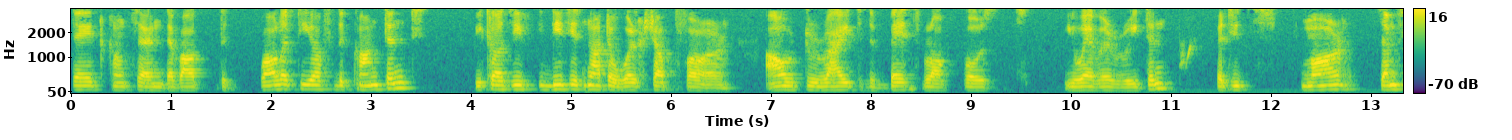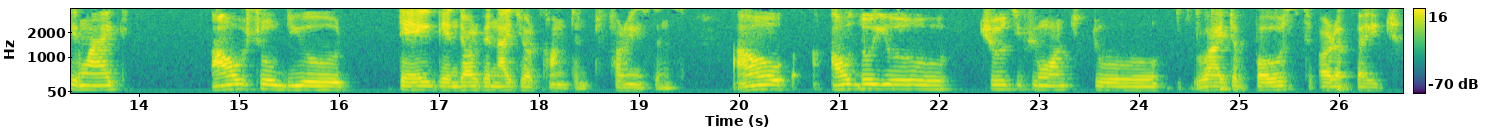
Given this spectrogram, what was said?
that concerned about the quality of the content because if this is not a workshop for how to write the best blog post you ever written, but it's more something like how should you tag and organize your content, for instance. How, how do you choose if you want to write a post or a page?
